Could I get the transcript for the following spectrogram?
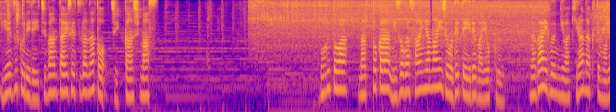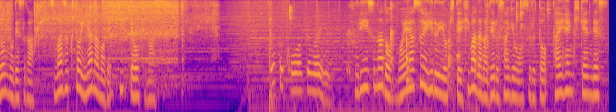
家づくりで一番大切だなと実感します。ボルトはナットから溝が3山以上出ていればよく、長い分には切らなくても良いのですが、つまずくと嫌なので切っておきます。よく怖くないね。フリースなど燃えやすい衣類を着て火花が出る作業をすると大変危険です。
